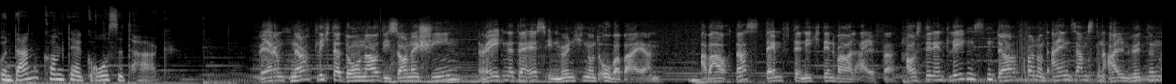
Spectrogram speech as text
Und dann kommt der große Tag. Während nördlich der Donau die Sonne schien, regnete es in München und Oberbayern. Aber auch das dämpfte nicht den Wahleifer. Aus den entlegensten Dörfern und einsamsten Almhütten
